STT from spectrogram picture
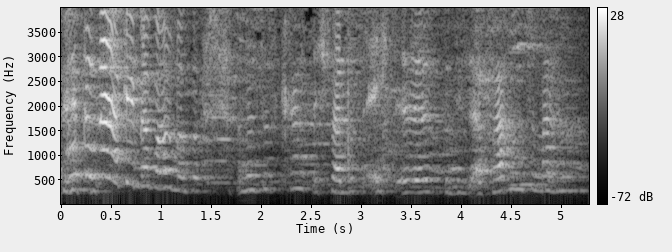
bitte mehr Kinder machen und so. Und das ist krass. Ich fand es echt, äh, so diese Erfahrung zu machen.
